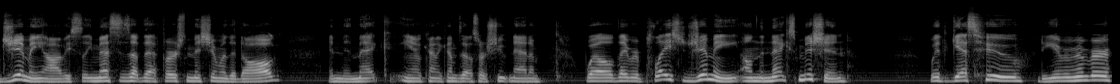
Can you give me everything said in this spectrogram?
Jimmy obviously messes up that first mission with the dog and the mech, you know, kind of comes out, starts shooting at him. Well, they replaced Jimmy on the next mission with guess who? Do you remember?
